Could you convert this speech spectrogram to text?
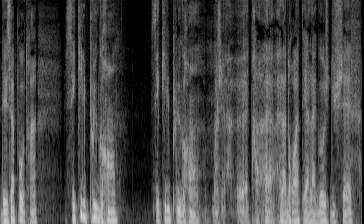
des apôtres. Hein. C'est qui le plus grand? C'est qui le plus grand? Moi, je être à, la droite et à la gauche du chef.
